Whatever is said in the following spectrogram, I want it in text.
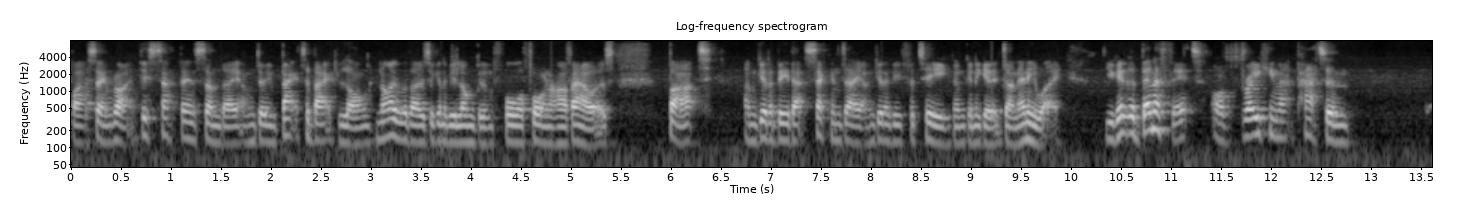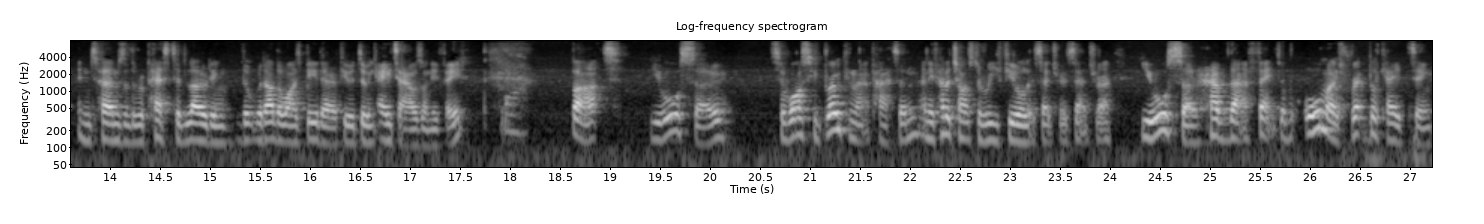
by saying, right, this Saturday and Sunday I'm doing back to back long. Neither of those are going to be longer than four, four and a half hours, but I'm going to be that second day. I'm going to be fatigued. I'm going to get it done anyway. You get the benefit of breaking that pattern in terms of the repetitive loading that would otherwise be there if you were doing eight hours on your feet yeah. but you also so whilst you've broken that pattern and you've had a chance to refuel etc etc you also have that effect of almost replicating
